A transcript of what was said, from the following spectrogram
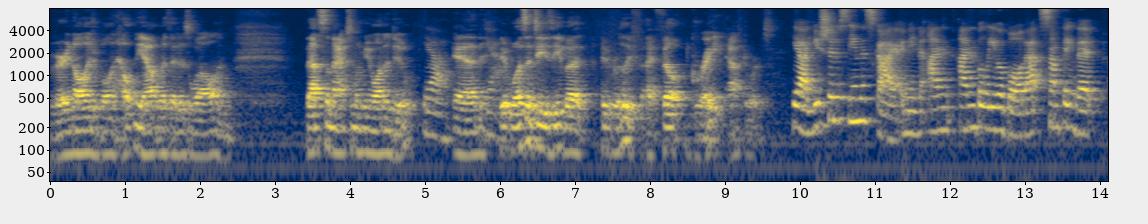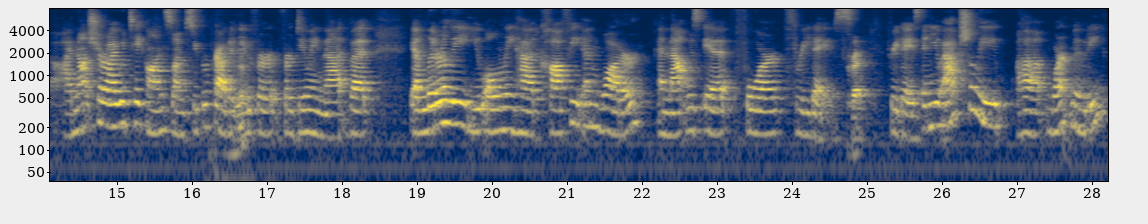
very knowledgeable and helped me out with it as well. And that's the maximum you want to do Yeah. and Yeah. it wasn't easy but it really i felt great afterwards Yeah, you should have seen this guy. I mean, un- unbelievable. That's something that I'm not sure I would take on, so I'm super proud of you mm-hmm. for, for doing that. But yeah, literally, you only had coffee and water, and that was it for three days. correct Three days. And you actually uh, weren't moody.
